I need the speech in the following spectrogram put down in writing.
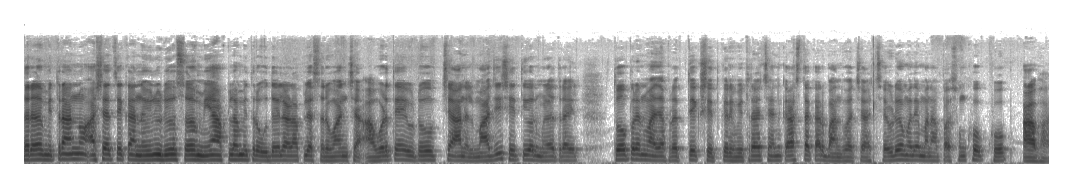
तर मित्रांनो अशाच एका नवीन व्हिडिओसह मी आपला मित्र उदयलाड आपल्या सर्वांच्या आवडत्या यूट्यूब चॅनल माझी शेतीवर मिळत राहील तोपर्यंत माझ्या प्रत्येक शेतकरी मित्राच्या आणि कास्ताकार बांधवाच्या आजच्या व्हिडिओमध्ये मनापासून खूप खूप आभार.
